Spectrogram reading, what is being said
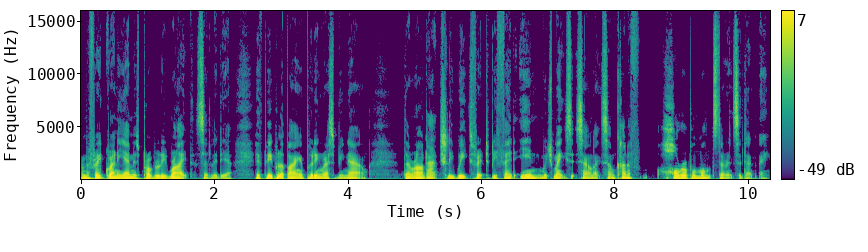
I'm afraid Granny M is probably right, said Lydia. If people are buying a pudding recipe now, there aren't actually weeks for it to be fed in, which makes it sound like some kind of horrible monster, incidentally.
